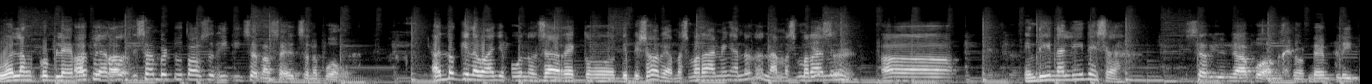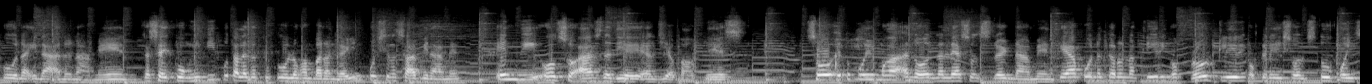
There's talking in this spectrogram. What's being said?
Walang problema, Ah, 2000 pero December 2018, sir, nasa EDSA na po ako. ano ginawa niyo po nun sa recto divisoria? Mas maraming ano nun, ah, mas Yes, maraming sir. Ah, hindi nalinis, ah. Sir, yun nga po ang ano, template po na inaano namin. Kasi kung hindi po talaga tutulong ang barangay, yun po sinasabi namin. And we also ask the DILG about this. So, ito po yung mga ano na lessons learned namin. Kaya po nagkaroon ng clearing of road clearing operations 2.0.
